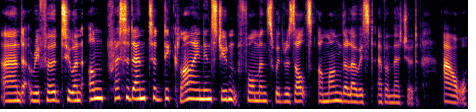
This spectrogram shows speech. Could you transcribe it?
and referred to an unprecedented decline in student performance with results among the lowest ever measured. Ow.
